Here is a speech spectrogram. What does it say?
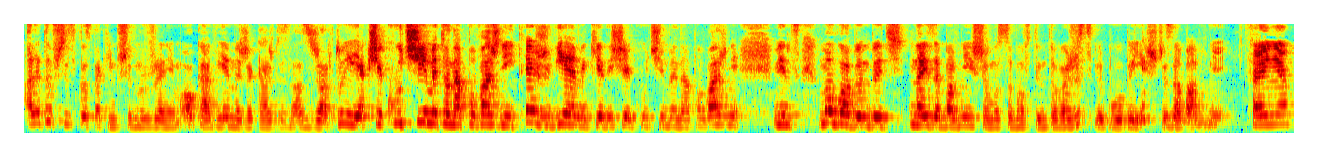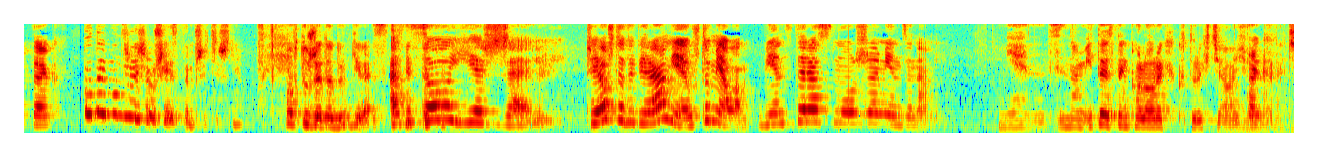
ale to wszystko z takim przymrużeniem oka. Wiemy, że każdy z nas żartuje. Jak się kłócimy, to na poważnie i też wiemy, kiedy się kłócimy na poważnie, więc mogłabym być najzabawniejszą osobą w tym towarzystwie, byłoby jeszcze zabawniej. Fajnie, tak. Bo najmądrzejsza już jestem przecież, nie? Powtórzę to drugi raz. A co jeżeli? Czy ja już to wybierałam? Nie, już to miałam. Więc teraz może między nami. Między nami. I to jest ten kolorek, który chciałaś Tak. wybrać.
